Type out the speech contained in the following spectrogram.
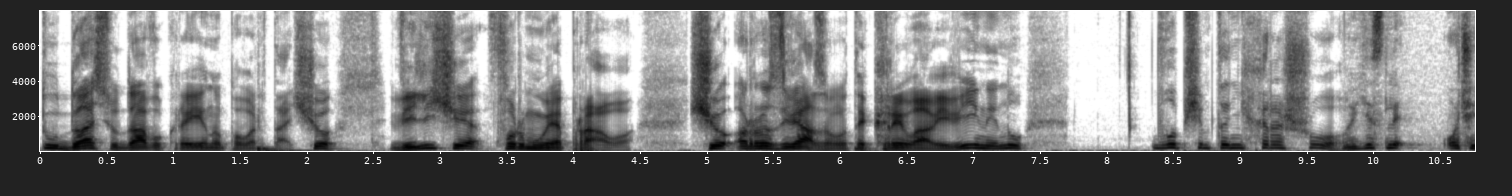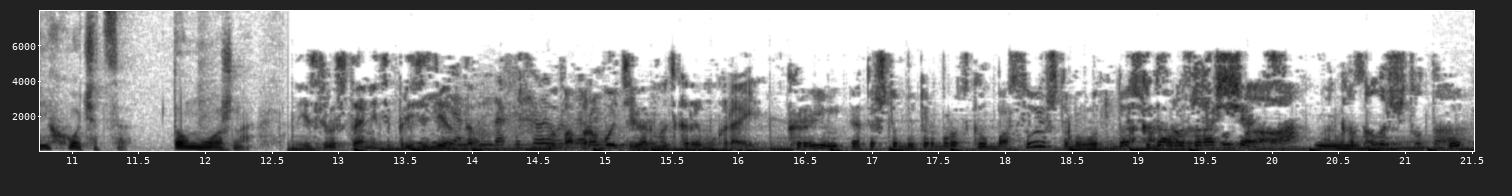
туди-сюди в Україну повертати, що віліче формує право, що розв'язувати криваві війни, ну, в общем-то, нехорошо. Но если очень хочется, то можно. Если вы станете президентом, вы попробуете вернуть Крым Украине? Крым это что, бутерброд с колбасой, чтобы вот туда-сюда Оказалось, возвращать? что да. Оказалось, что да. Вот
